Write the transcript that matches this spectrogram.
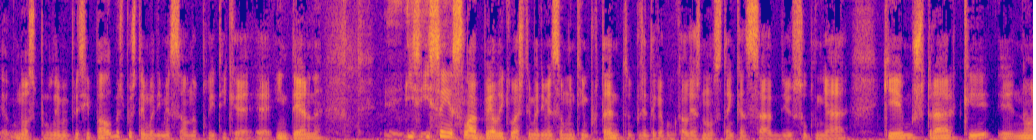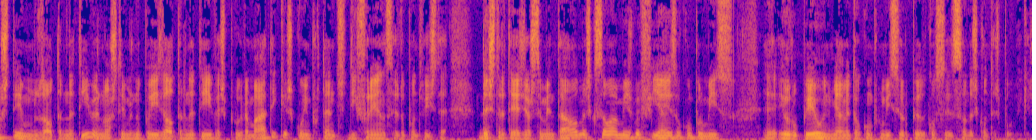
o nosso problema principal, mas depois tem uma dimensão na política interna e, e, sem esse lado bélico, eu acho que tem uma dimensão muito importante. O Presidente da República, aliás, não se tem cansado de o sublinhar, que é mostrar que eh, nós temos alternativas, nós temos no país alternativas programáticas, com importantes diferenças do ponto de vista da estratégia orçamental, mas que são à mesma fiéis ao compromisso eh, europeu, e nomeadamente ao compromisso europeu de consolidação das contas públicas.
